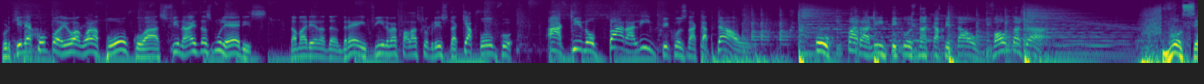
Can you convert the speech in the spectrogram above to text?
porque ele acompanhou agora há pouco as finais das mulheres da Mariana D'André. Enfim, ele vai falar sobre isso daqui a pouco aqui no Paralímpicos na capital. O Paralímpicos na capital volta já. Você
